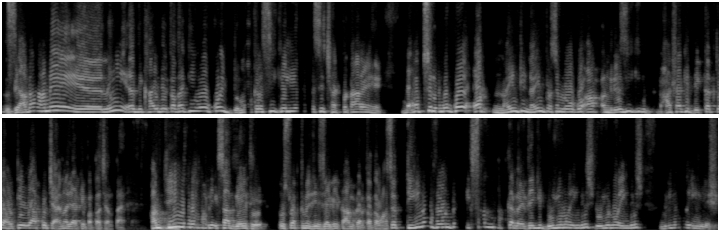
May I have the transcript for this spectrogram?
ज़्यादा हमें नहीं दिखाई देता था कि वो कोई डेमोक्रेसी के लिए ऐसे छटपटा रहे हैं। बहुत से लोगों को, और 99 परसेंट लोगों को, आप अंग्रेज़ी की भाषा की दिक्कत क्या होती है आपको चाइना जाके पता चलता है। हम तीन लोग वहाँ पर एक साथ गए थे उस वक्त में जिस जगह काम करता था वहाँ से तीनों फ़ोन पे एक साथ बात कर रहे थे कि do you know English do you know English do you know English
